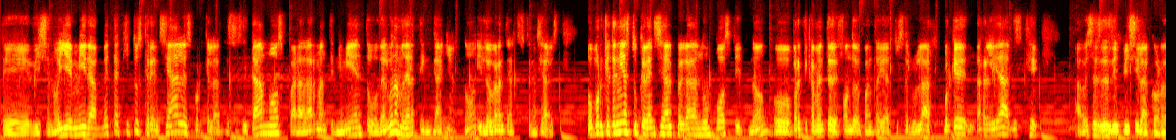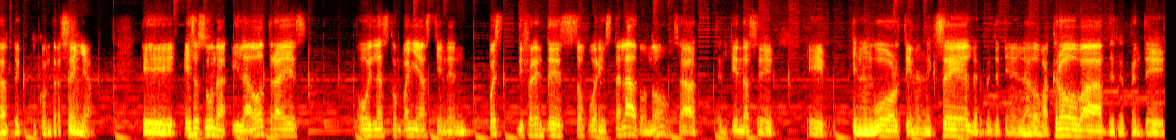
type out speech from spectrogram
te dicen, oye, mira, mete aquí tus credenciales porque las necesitamos para dar mantenimiento, o de alguna manera te engañan, ¿no? Y logran tener tus credenciales. O porque tenías tu credencial pegada en un post-it, ¿no? O prácticamente de fondo de pantalla de tu celular. Porque la realidad es que a veces es difícil acordarte tu contraseña. Eh, eso es una. Y la otra es, hoy las compañías tienen pues diferentes software instalado, ¿no? O sea, entiéndase, eh, tienen Word, tienen Excel, de repente tienen Adobe Acrobat, de repente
